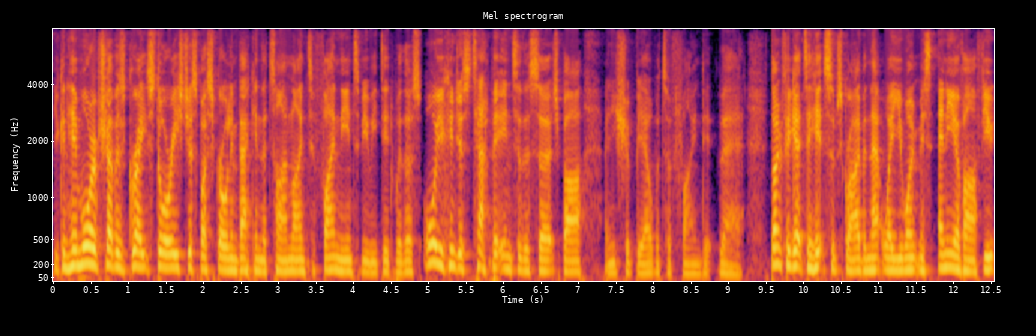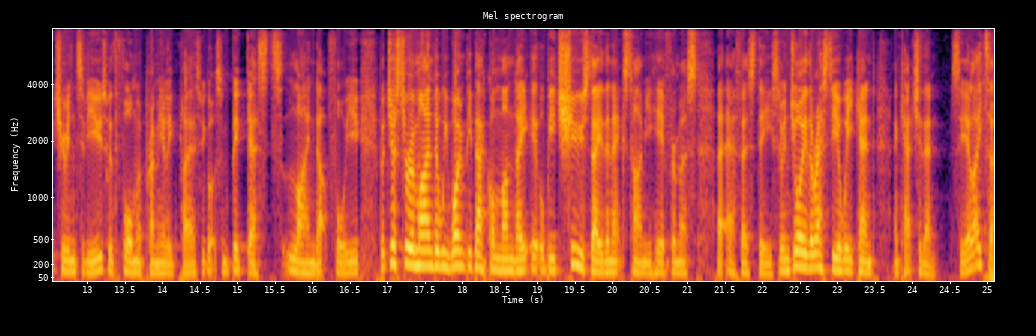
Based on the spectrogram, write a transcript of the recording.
You can hear more of Trevor's great stories just by scrolling back in the timeline to find the interview he did with us, or you can just tap it into the search bar and you should be able to find it there. Don't forget to hit subscribe, and that way you won't miss any of our future interviews with former Premier League players. We've got some big guests lined up for you. But just a reminder, we won't be back on Monday, it'll be Tuesday the next time you hear from us at FSD. So enjoy the rest of your weekend and catch you then. See you later.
